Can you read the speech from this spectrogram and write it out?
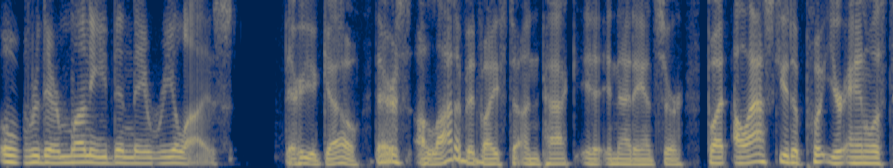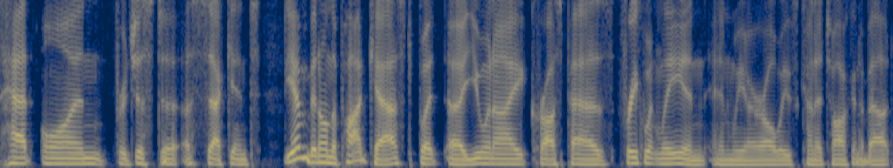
over their money than they realize there you go. There's a lot of advice to unpack in that answer, but I'll ask you to put your analyst hat on for just a, a second. You haven't been on the podcast, but uh, you and I cross paths frequently, and, and we are always kind of talking about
